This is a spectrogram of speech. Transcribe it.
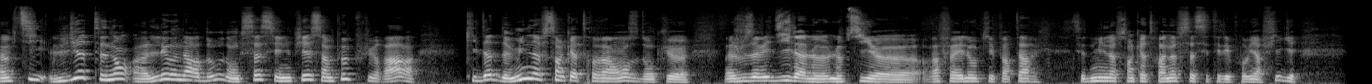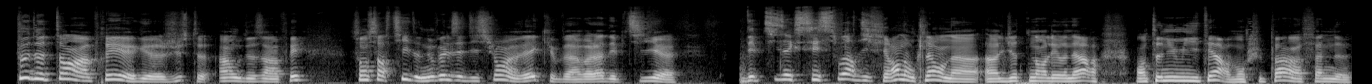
un petit lieutenant euh, Leonardo. Donc ça c'est une pièce un peu plus rare qui date de 1991. Donc bah, je vous avais dit là le, petit Raffaello qui est par terre, c'est de 1989. Ça c'était les premières figues. Peu de temps après, juste un ou deux ans après, sont sorties de nouvelles éditions avec ben voilà des petits euh, des petits accessoires différents. Donc là, on a un lieutenant Léonard en tenue militaire. Bon, je suis pas un fan de,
